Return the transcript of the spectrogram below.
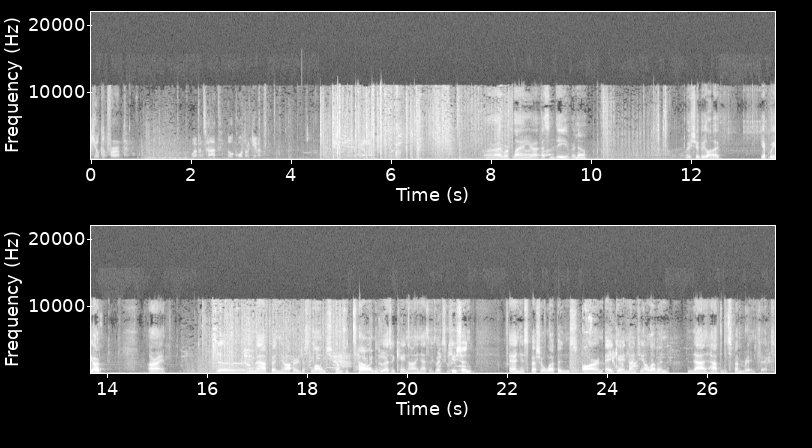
Kill confirmed. Weapons hot. No quarter given. Alright, we're playing uh, S&D right now. We should be live. Yep, we are. Alright. The new map and new operator just launched. Comes with Talon, who has a K9 as his execution. And his special weapons are an AK and 1911 that have the dismember effect.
